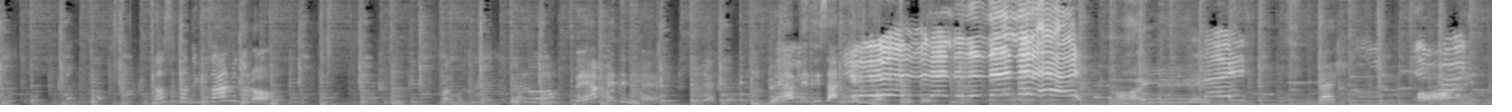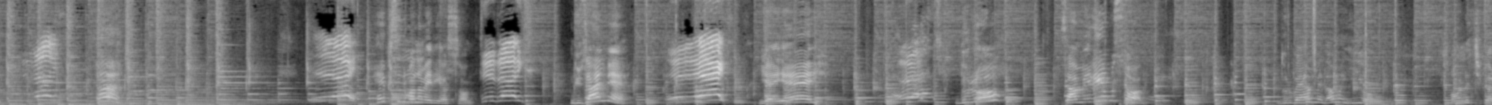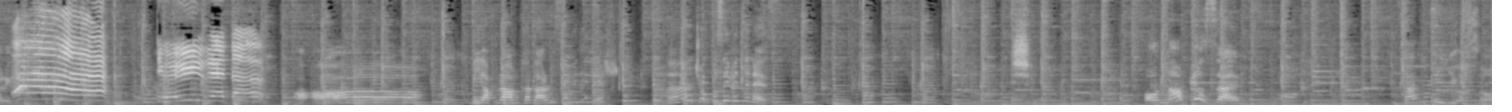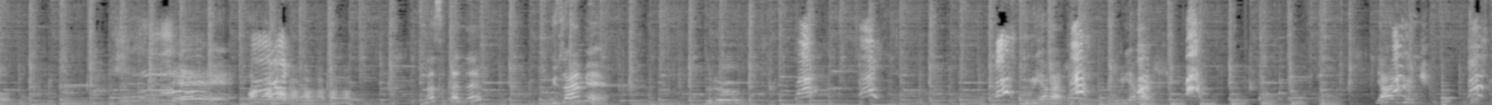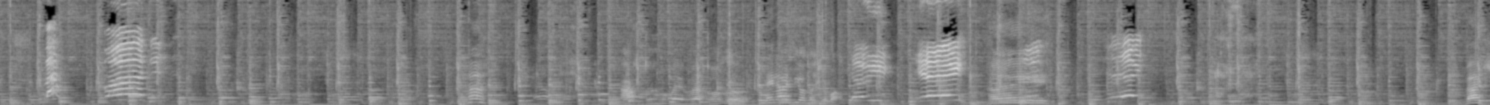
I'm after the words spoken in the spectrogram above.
Nasıl tadı güzel mi Duru? Bak bak. Duru beğenmedin mi? Beğenmediysen niye yiyorsun? Ay. Ver. Ay. Ha. Hepsini bana veriyorsun. Güzel mi? Yey yey. Duru. Sen veriyor musun? Duru beğenmedi ama yiyor. Sonra çıkarayım. Aa. Bir yaprağa bu kadar mı sevinilir? Ha, çok mu sevindiniz? O ne yapıyorsun? Sen mi yiyorsun? Ye. Ham ham ham ham ham ham ham. Nasıl tadı? Güzel mi? Duru. Duru'ya ver. Duru'ya ver. Yer gök. Ver.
